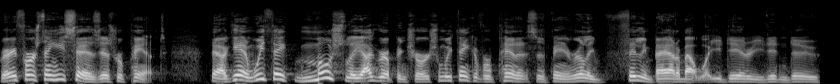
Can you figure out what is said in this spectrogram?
Very first thing he says is repent. Now, again, we think mostly, I grew up in church, and we think of repentance as being really feeling bad about what you did or you didn't do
